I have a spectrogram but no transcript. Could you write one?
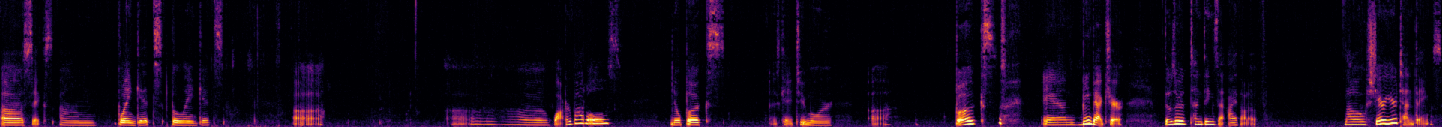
Uh, six. Um, blankets, blankets. Uh, uh, water bottles, notebooks. Okay, two more. Uh, books and beanbag chair. Those are 10 things that I thought of. Now, share your 10 things.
